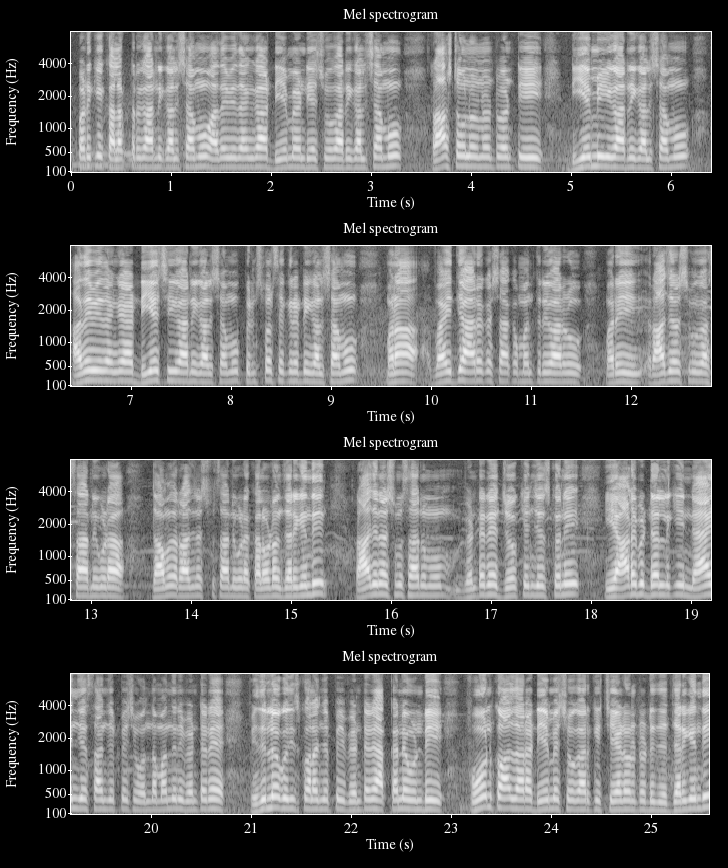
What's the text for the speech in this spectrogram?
ఇప్పటికే కలెక్టర్ గారిని కలిశాము అదేవిధంగా డిఎంఎండిహెచ్ఓ గారిని కలిశాము రాష్ట్రంలో ఉన్నటువంటి డిఎంఈ గారిని కలిశాము అదేవిధంగా డిహెచ్ఈ గారిని కలిశాము ప్రిన్సిపల్ సెక్రటరీని కలిశాము. మన వైద్య ఆరోగ్య శాఖ మంత్రి గారు మరి రాజలక్ష్మి గారు సార్ని కూడా దామోదర రాజలక్ష్మి సార్ని కూడా కలవడం జరిగింది. రాజలక్ష్మి సార్ను వెంటనే జోక్యం చేసుకొని ఈ ఆడబిడ్డలకి న్యాయం చేస్తా అని చెప్పేసి వంద మందిని వెంటనే విధుల్లోకి తీసుకోవాలని చెప్పి వెంటనే అక్కడనే ఉండి ఫోన్ కాల్ ద్వారా డిఎంహెచ్ఓ గారికి చేయడం అనేటువంటిది జరిగింది.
